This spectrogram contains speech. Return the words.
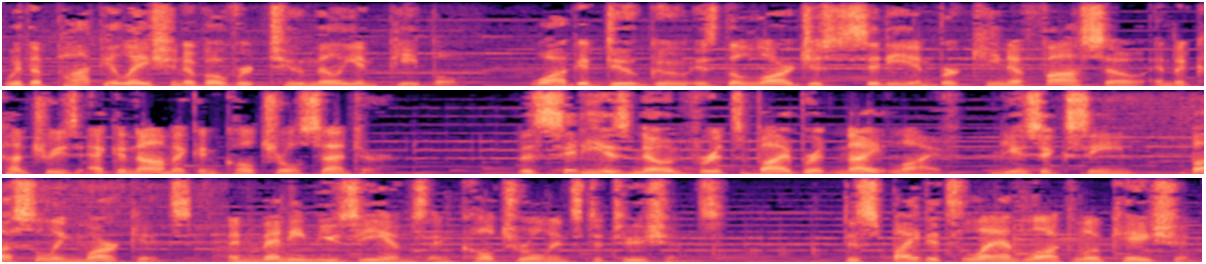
With a population of over 2 million people, Ouagadougou is the largest city in Burkina Faso and the country's economic and cultural center. The city is known for its vibrant nightlife, music scene, bustling markets, and many museums and cultural institutions. Despite its landlocked location,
